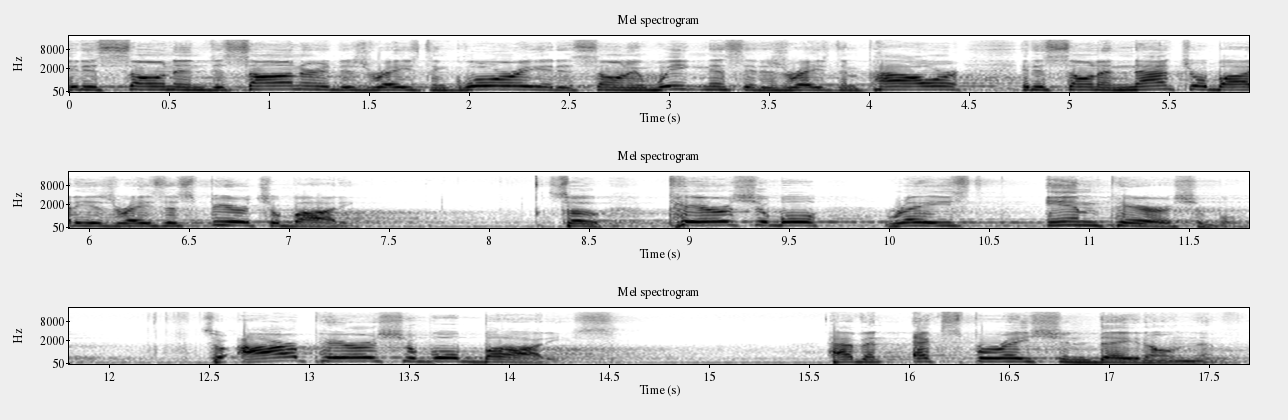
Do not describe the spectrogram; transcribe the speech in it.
It is sown in dishonor. It is raised in glory. It is sown in weakness. It is raised in power. It is sown a natural body. It is raised a spiritual body. So perishable, raised imperishable. So our perishable bodies have an expiration date on them.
